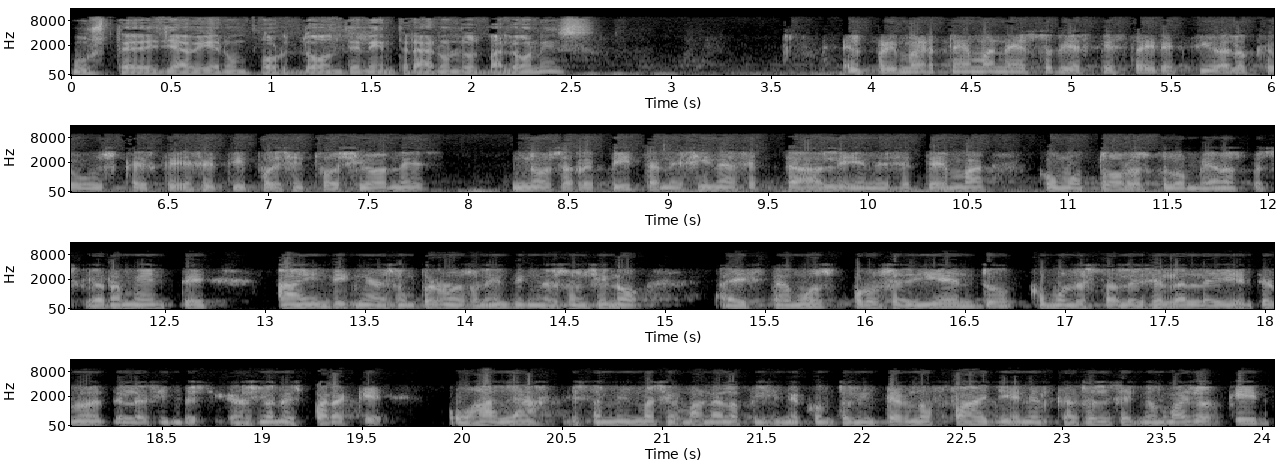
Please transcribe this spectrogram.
¿Ustedes ya vieron por dónde le entraron los balones? El primer tema, Néstor, y es que esta directiva lo que busca es que ese tipo de situaciones no se repitan, es inaceptable y en ese tema, como todos los colombianos, pues claramente hay indignación, pero no solo indignación, sino estamos procediendo como lo establece la ley en términos de las investigaciones para que ojalá esta misma semana la Oficina de Control Interno falle en el caso del señor Mallorquín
